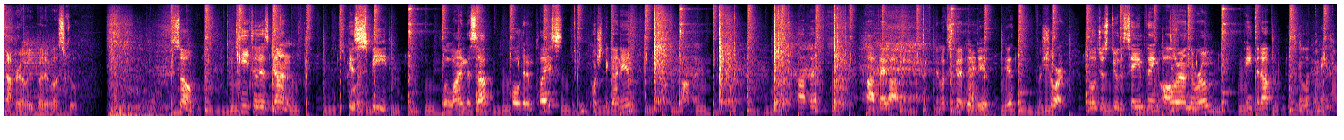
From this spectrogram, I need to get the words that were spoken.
Not really, but it was cool. So, the key to this gun is speed. We'll line this up, hold it in place, push the gun in, pop it. Pop it, pop it. Pop it. It looks good, Good huh? deal. Yeah. For sure. We'll just do the same thing all around the room, paint it up. This is gonna look amazing.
